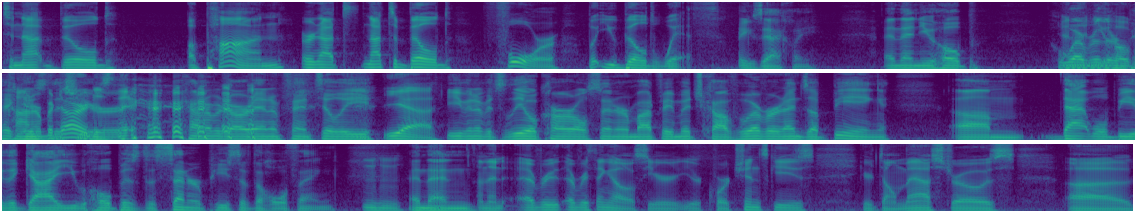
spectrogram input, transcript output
to not build upon or not not to build for, but you build with. Exactly. And then you hope whoever you their hope pick Connor is this Bedard is year, there. Connor Bedard, Adam Fantilli, Yeah. even if it's Leo Carlsson or Matvey Michkov, whoever it ends up being, um, that will be the guy you hope is the centerpiece of the whole thing. Mm-hmm. And then And then every everything else, your your Korchinskis, your Del Mastros, uh,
